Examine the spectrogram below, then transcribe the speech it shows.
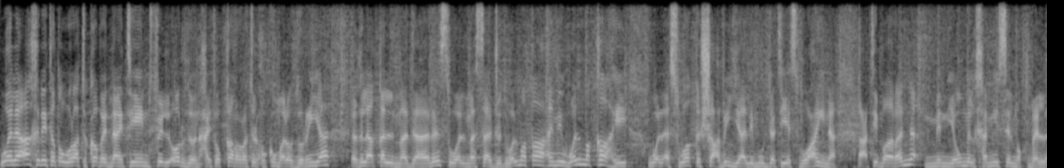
وإلى آخر تطورات كوفيد 19 في الأردن حيث قررت الحكومة الأردنية إغلاق المدارس والمساجد والمطاعم والمقاهي والأسواق الشعبية لمدة أسبوعين اعتبارا من يوم الخميس المقبل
